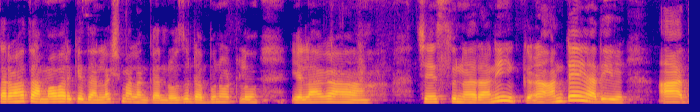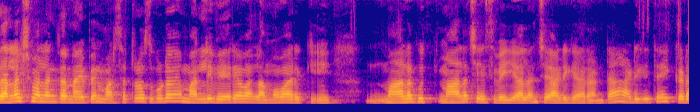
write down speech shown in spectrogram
తర్వాత అమ్మవారికి ధనలక్ష్మి అలంకారం. రోజు డబ్బు నోట్లు ఎలాగా చేస్తున్నారని ఇక్కడ అంటే అది ఆ ధనలక్ష్మి అలంకరణ అయిపోయిన మరుసటి రోజు కూడా మళ్ళీ వేరే వాళ్ళ అమ్మవారికి మాల గు మాల చేసి వెయ్యాలని అడిగారంట. అడిగితే ఇక్కడ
